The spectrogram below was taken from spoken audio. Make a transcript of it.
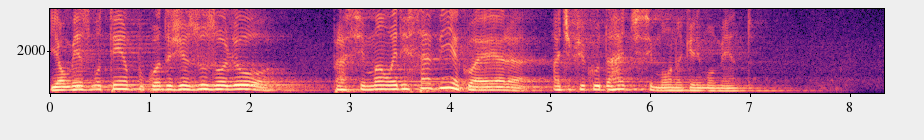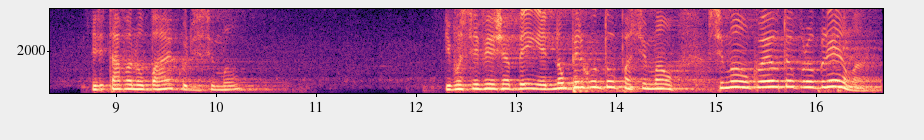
E ao mesmo tempo, quando Jesus olhou para Simão, ele sabia qual era a dificuldade de Simão naquele momento. Ele estava no barco de Simão. E você veja bem, ele não perguntou para Simão: Simão, qual é o teu problema?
